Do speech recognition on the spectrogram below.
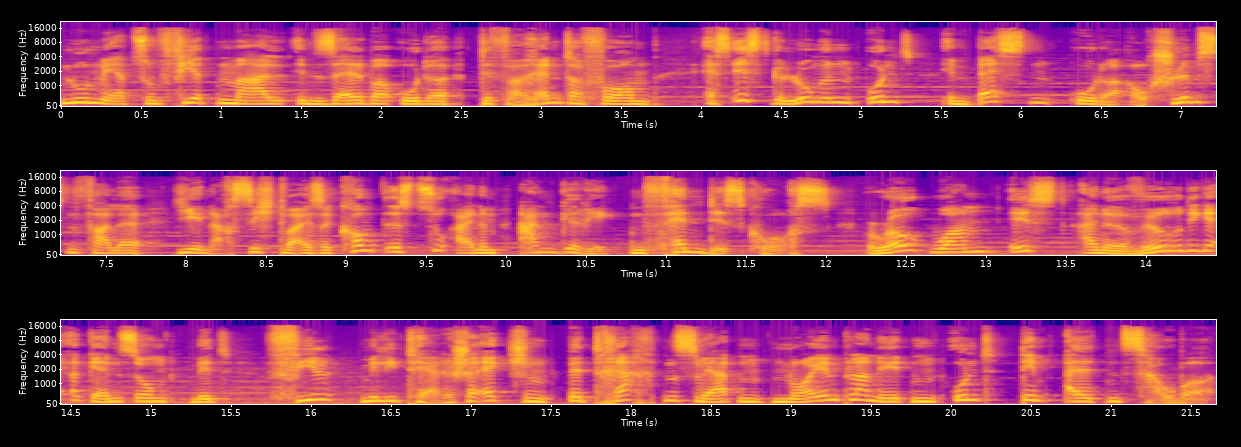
nunmehr zum vierten Mal in selber oder differenter Form, es ist gelungen und im besten oder auch schlimmsten Falle, je nach Sichtweise, kommt es zu einem angeregten Fan-Diskurs. Rogue One ist eine würdige Ergänzung mit viel militärischer Action, betrachtenswerten neuen Planeten und dem alten Zauber,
